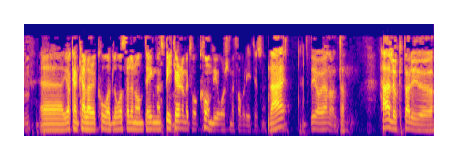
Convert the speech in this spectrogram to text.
Mm. jag kan kalla det kodlås eller någonting. Men spikar du nummer två, Kondior som är favorit just nu? Nej, det gör jag nog inte. Här luktar det ju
